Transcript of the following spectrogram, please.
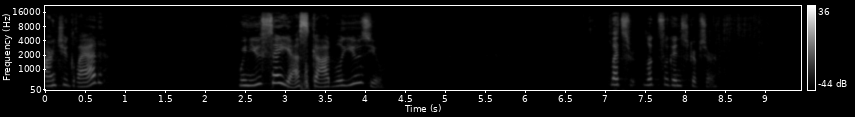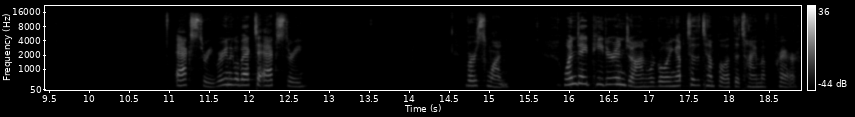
Aren't you glad? When you say yes, God will use you. Let's, let's look in Scripture. Acts 3. We're going to go back to Acts 3, verse 1. One day, Peter and John were going up to the temple at the time of prayer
